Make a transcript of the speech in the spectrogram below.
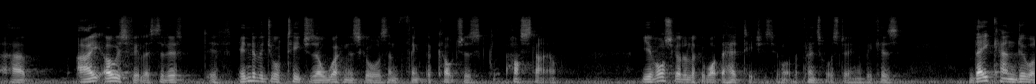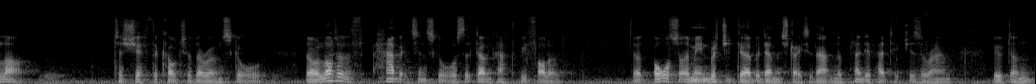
uh, I always feel this that if, if individual teachers are working in schools and think the culture's hostile, you've also got to look at what the head teachers do, what the principal's doing, because they can do a lot to shift the culture of their own school. There are a lot of habits in schools that don't have to be followed. Also, I mean, Richard Gerver demonstrated that, and there are plenty of head teachers around who've done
